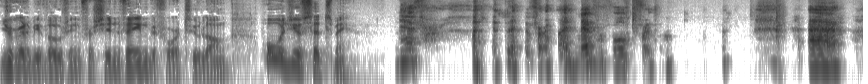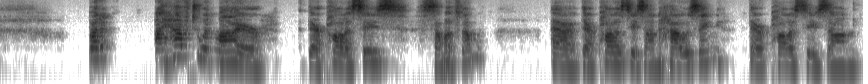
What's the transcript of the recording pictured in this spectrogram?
you're going to be voting for Sinn Féin before too long, what would you have said to me? Never, never. I'd never vote for them. Uh, but I have to admire their policies, some of them, uh, their policies on housing, their policies on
